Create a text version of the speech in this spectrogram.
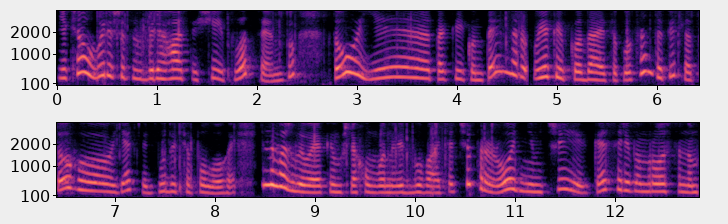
Якщо ви вирішите зберігати ще й плаценту, то є такий контейнер, у який вкладається плацента після того, як відбудуться пологи. І неважливо, яким шляхом вони відбуваються, чи природнім, чи кесарєвим розтином,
